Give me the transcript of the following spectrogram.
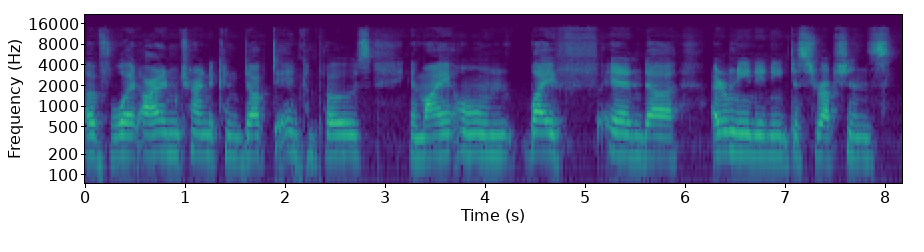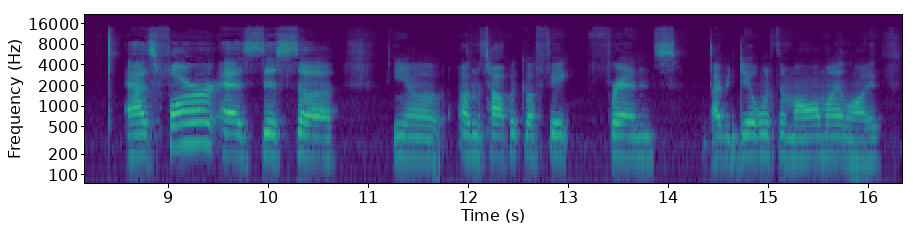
of what I'm trying to conduct and compose in my own life and uh, I don't need any disruptions as far as this uh, you know, on the topic of fake friends, I've been dealing with them all my life.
